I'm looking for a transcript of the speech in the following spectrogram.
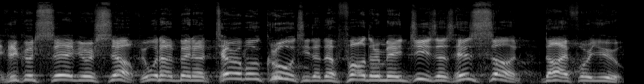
If you could save yourself, it would have been a terrible cruelty that the Father made Jesus, his Son, die for you.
